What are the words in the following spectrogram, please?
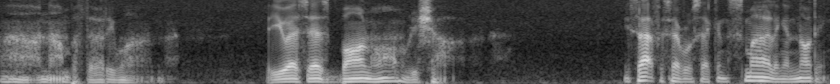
Ah, oh, number 31. The USS Bonhomme Richard. He sat for several seconds, smiling and nodding,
